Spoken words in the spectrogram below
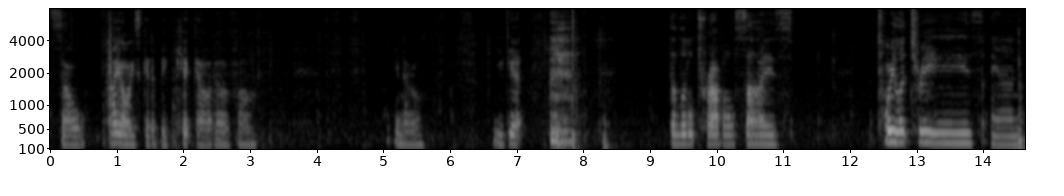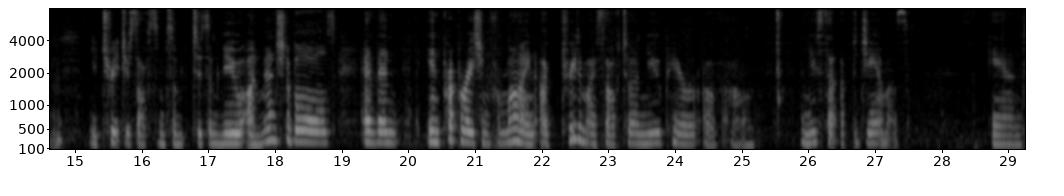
So I always get a big kick out of, um, you know, you get the little travel size toiletries and you treat yourself some, some to some new unmentionables. And then in preparation for mine I've treated myself to a new pair of um, a new set of pajamas. And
